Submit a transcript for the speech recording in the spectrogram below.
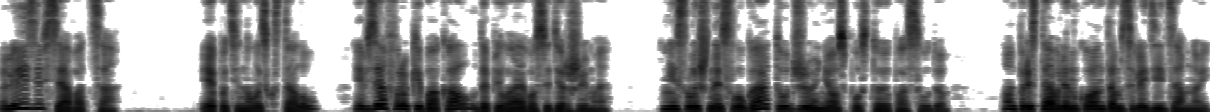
Лизи вся в отца. Я потянулась к столу и, взяв в руки бокал, допила его содержимое. Неслышный слуга тут же унес пустую посуду. Он приставлен кондом следить за мной.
